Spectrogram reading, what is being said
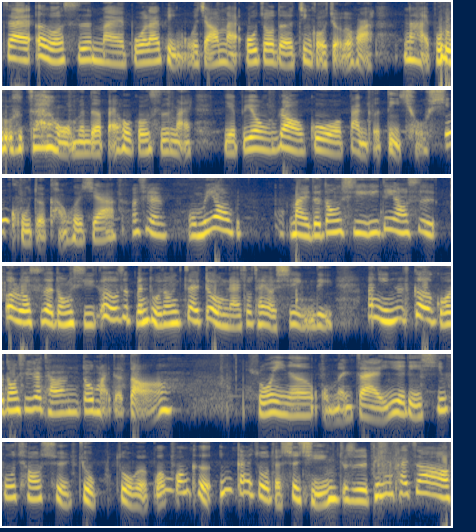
在俄罗斯买舶来品，我只要买欧洲的进口酒的话，那还不如在我们的百货公司买，也不用绕过半个地球，辛苦的扛回家。而且我们要。买的东西一定要是俄罗斯的东西，俄罗斯本土的东西，在对我们来说才有吸引力。那你各国的东西在台湾都买得到啊。所以呢，我们在叶利西夫超市就做个观光客应该做的事情，就是拼命拍照，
